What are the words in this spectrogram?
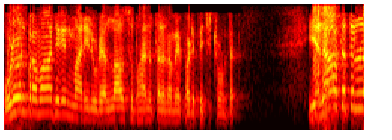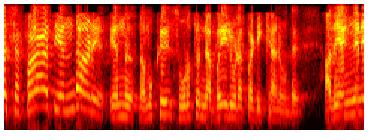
മുഴുവൻ പ്രവാചകന്മാരിലൂടെ അള്ളാഹു സുബാനുത്തല നമ്മെ പഠിപ്പിച്ചിട്ടുണ്ട്. യഥാർത്ഥത്തിലുള്ള ഷഫാത്ത് എന്താണ് എന്ന് നമുക്ക് സൂറത്തു നബയിലൂടെ പഠിക്കാനുണ്ട്. അത് എങ്ങനെ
